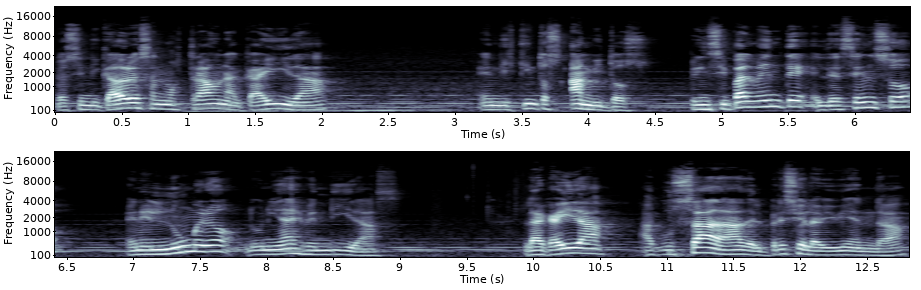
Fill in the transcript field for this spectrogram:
Los indicadores han mostrado una caída en distintos ámbitos, principalmente el descenso en el número de unidades vendidas, la caída acusada del precio de la vivienda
